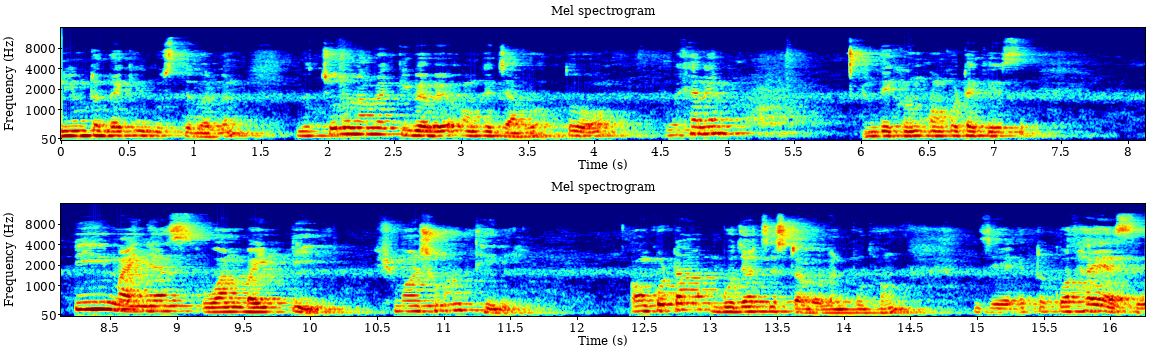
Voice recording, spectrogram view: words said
নিয়মটা দেখেই বুঝতে পারবেন। যে চলুন আমরা কীভাবে অঙ্কে যাব। তো এখানে দেখুন অঙ্কটা কী হচ্ছে P minus one by P সমান সমান থ্রি অঙ্কটা বোঝার চেষ্টা করবেন প্রথম। যে একটা কথাই আছে,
